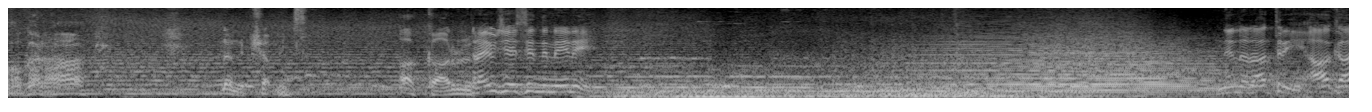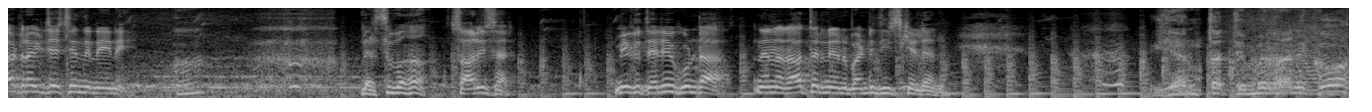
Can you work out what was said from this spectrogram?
పొగరా. నన్ను క్షమించు. ఆ కారు డ్రైవ్ చేసింది నేనే. నిన్న రాత్రి ఆ కార్ డ్రైవ్ చేసింది నేనే. నరసింహ. Sorry sir. మీకు తెలియకుండా నిన్న రాత్రి నేను బండి తీసుకెళ్ళాను. ఎంత తిమ్మిర్రా నీకు?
